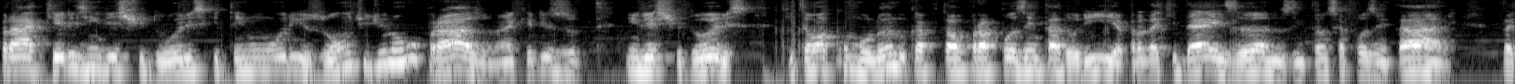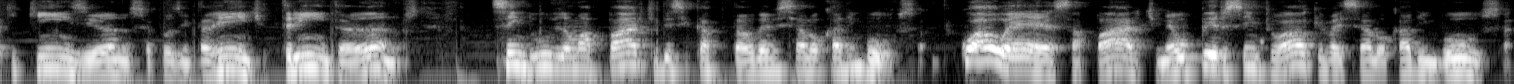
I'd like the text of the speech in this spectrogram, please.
para aqueles investidores que têm um horizonte de longo prazo, né? aqueles investidores que estão acumulando capital para aposentadoria, para daqui 10 anos então se aposentarem, daqui 15 anos se aposentar, 20, 30 anos, sem dúvida uma parte desse capital deve ser alocado em bolsa. Qual é essa parte, né? O percentual que vai ser alocado em bolsa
